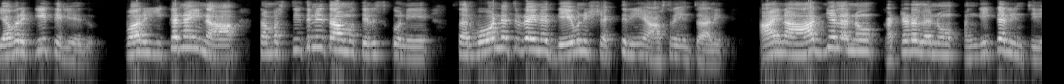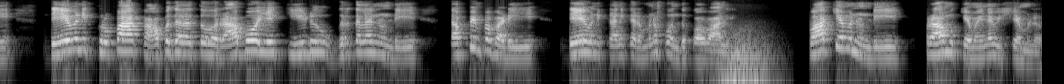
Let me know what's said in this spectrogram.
ఎవరికీ తెలియదు. వారు ఇకనైనా తమ స్థితిని తాము తెలుసుకొని సర్వోన్నతుడైన దేవుని శక్తిని ఆశ్రయించాలి. ఆయన ఆజ్ఞలను కట్టడలను అంగీకరించి దేవుని కృపా కాపుదలతో రాబోయే కీడు ఉగ్రతల నుండి తప్పింపబడి దేవుని కనికరమును పొందుకోవాలి. వాక్యము నుండి ప్రాముఖ్యమైన విషయములు.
